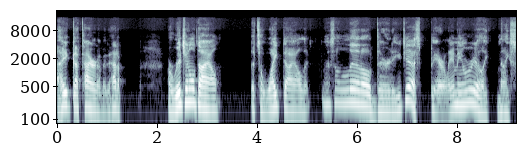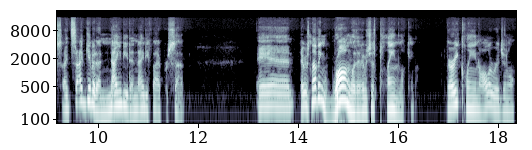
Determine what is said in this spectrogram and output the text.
I got tired of it. It had a original dial that's a white dial that was a little dirty, just barely. I mean, really nice. I'd, I'd give it a 90 to 95%. And there was nothing wrong with it. It was just plain looking very clean, all original.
